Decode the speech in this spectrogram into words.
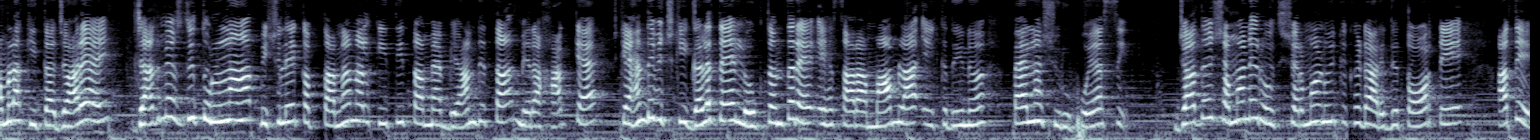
ਹਮਲਾ ਕੀਤਾ ਜਾ ਰਿਹਾ ਹੈ। ਜਦ ਮੈਂ ਉਸ ਦੀ ਤੁਲਨਾ ਪਿਛਲੇ ਕਪਤਾਨਾਂ ਨਾਲ ਕੀਤੀ ਤਾਂ ਮੈਂ ਬਿਆਨ ਦਿੱਤਾ, ਮੇਰਾ ਹੱਕ ਹੈ। ਕਹਿਣ ਦੇ ਵਿੱਚ ਕੀ ਗਲਤ ਹੈ? ਲੋਕਤੰਤਰ ਹੈ। ਇਹ ਸਾਰਾ ਮਾਮਲਾ ਇੱਕ ਦਿਨ ਪਹਿਲਾਂ ਸ਼ੁਰੂ ਹੋਇਆ ਸੀ। ਜਦ ਸ਼ਮਾ ਨੇ ਰੋਹਿਤ ਸ਼ਰਮਾ ਨੂੰ ਇੱਕ ਖਿਡਾਰੀ ਦੇ ਤੌਰ ਤੇ ਅਤੇ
